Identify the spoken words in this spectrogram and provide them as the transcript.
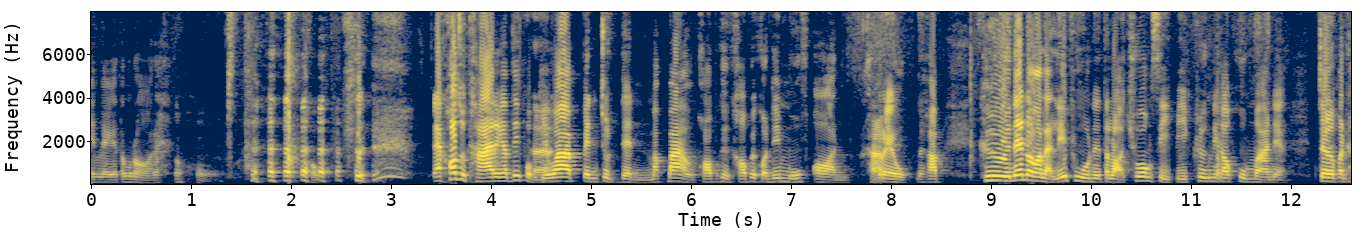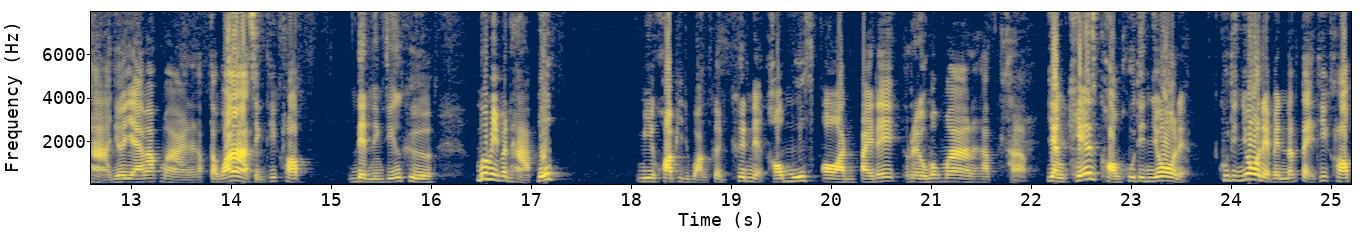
ยังไงก็ต้องรอนะ โอ้โหผมและข้อสุดท้ายนะครับที่ผมอ่าคิดว่าเป็นจุดเด่นมากๆของครอปคือเขาเป็นคนที่ move on ครับเร็วนะครับ คือแน่นอนแหละลิเวอร์พูลในตลอดช่วง 4 ปีครึ่งที่เขาคุมมาเนี่ยเจอปัญหาเยอะแยะมากมายนะครับ แต่ว่าสิ่งที่ครอปเด่นจริงๆก็คือ เมื่อมีปัญหาปุ๊บมีความผิดหวังเกิดขึ้นเนี่ยเขา move on ไปได้เร็วมากๆนะครับครับอย่างเคสของคูตินโยเนี่ยคูตินโยเนี่ยเป็นนักเตะที่ครอป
